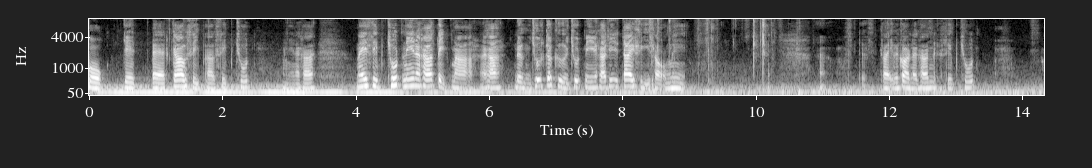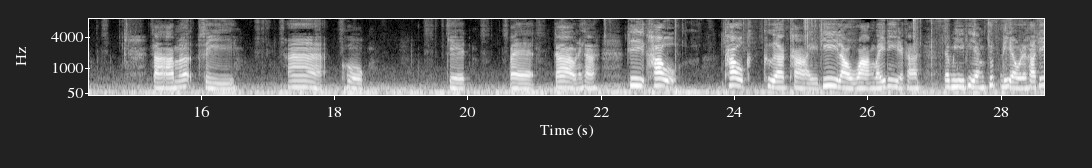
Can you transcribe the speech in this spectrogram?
หกเจ็ดแปดเก้าสิบอะสิบชุดนี่นะคะ ในสิบชุดนี้นะคะ ติดมานะคะหนึ่งชุดก็คือชุดนี้นะคะ ที่ได้สีสองนี่ ใส่ไว้ก่อนนะคะสิบชุดสามสี่ห้าหกเจ็ดแปดเก้านะคะ ที่เข้าเข้าเครือข่ายที่เราวางไว้นี่นะคะ จะมีเพียงชุดเดียวนะคะ ที่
